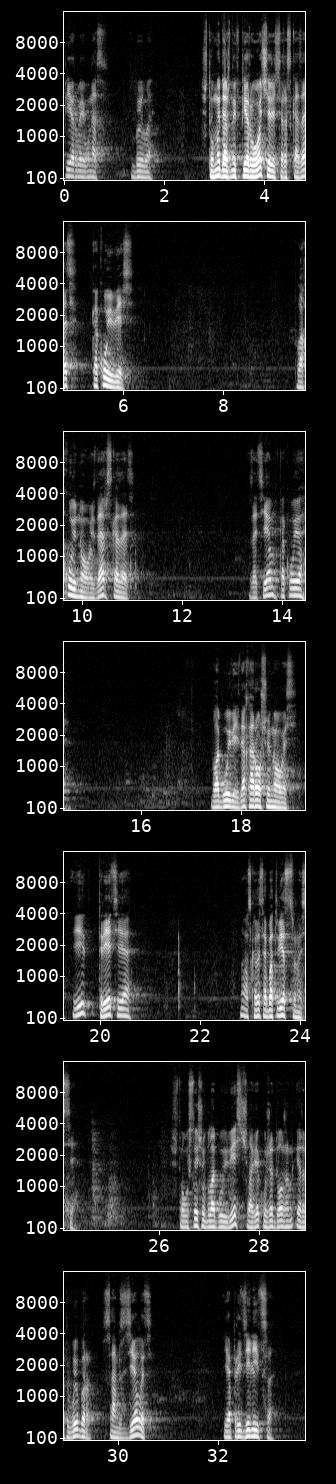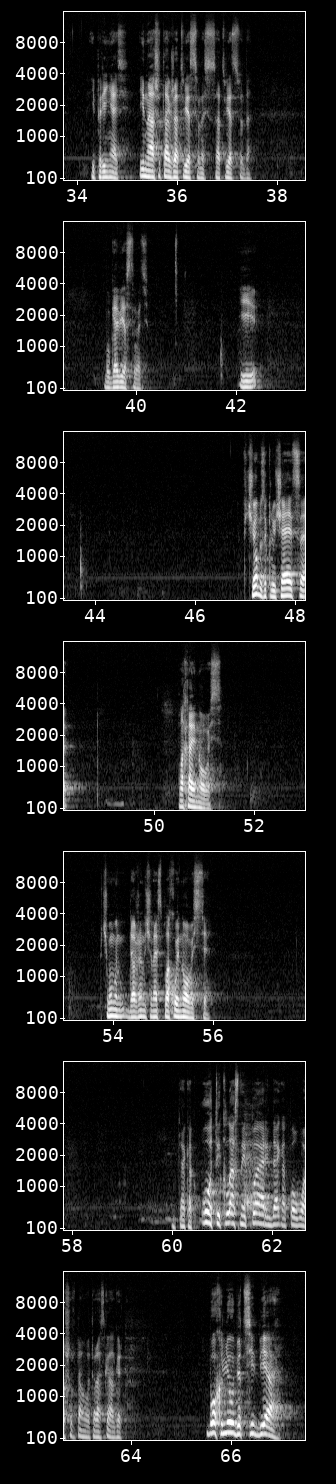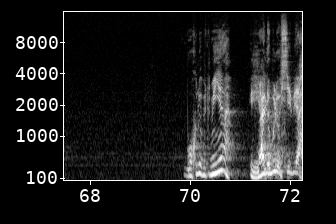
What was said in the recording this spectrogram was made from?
первое у нас было, что мы должны в первую очередь рассказать, какую вещь? Плохую новость, да, рассказать? Затем какую? Благую вещь, да, хорошую новость. И третье, ну, сказать об ответственности – что, услышав благую весть, человек уже должен этот выбор сам сделать и определиться, и принять. И наша также ответственность, соответственно, благовествовать. И в чем заключается плохая новость? Почему мы должны начинать с плохой новости – Так как, о, ты классный парень, да, как Пол Вошер там вот рассказывал, говорит, Бог любит тебя. Бог любит меня, и я люблю себя.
